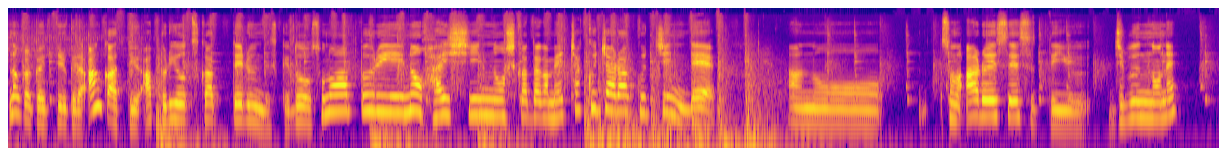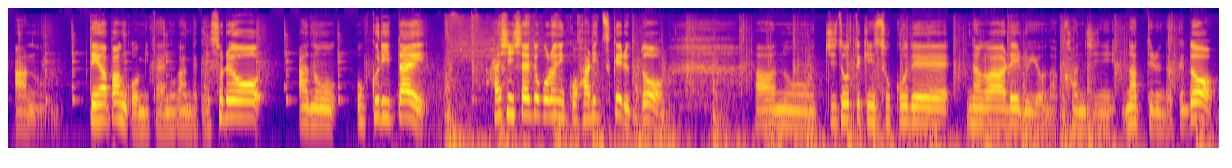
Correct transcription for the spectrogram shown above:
何回か言ってるけどアンカーっていうアプリを使ってるんですけどそのアプリの配信の仕方がめちゃくちゃ楽ちんであのその RSS っていう自分のねあの電話番号みたいのがあるんだけどそれをあの送りたい配信したいところにこう貼り付けるとあの自動的にそこで流れるような感じになってるんだけど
